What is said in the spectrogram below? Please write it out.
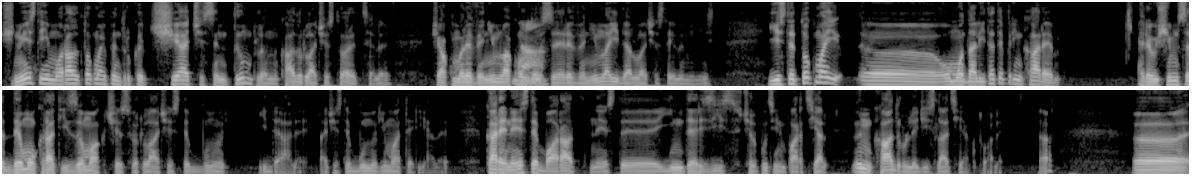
Și nu este imoral tocmai pentru că ceea ce se întâmplă în cadrul acestor rețele, și acum revenim la Condorcet, da. revenim la idealul acesta iluminist, este tocmai uh, o modalitate prin care reușim să democratizăm accesul la aceste bunuri ideale, la aceste bunuri imateriale, care ne este barat, ne este interzis, cel puțin parțial, în cadrul legislației actuale. Da? Uh,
